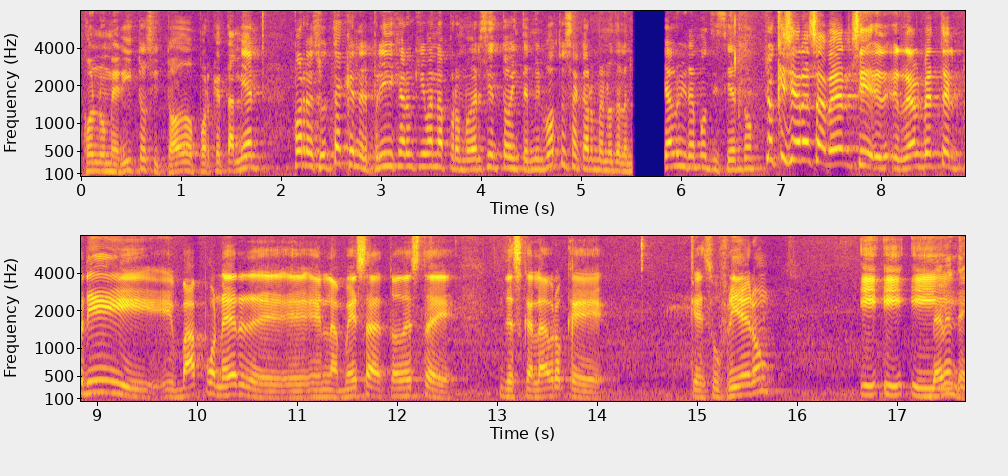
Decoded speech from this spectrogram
Con numeritos y todo. Porque también, pues resulta que en el PRI dijeron que iban a promover 120 mil votos y sacaron menos de la. Ya lo iremos diciendo. Yo quisiera saber si eh, realmente el PRI va a poner eh, en la mesa todo este descalabro que, que sufrieron y, y, y, Deben de.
